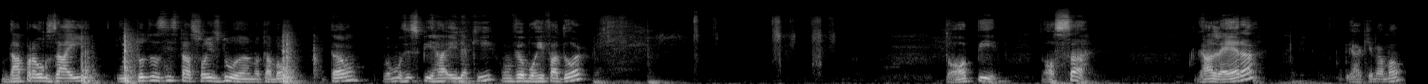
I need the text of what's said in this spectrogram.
Dá para usar aí em todas as estações do ano, tá bom? Então, vamos espirrar ele aqui. Vamos ver o borrifador. Top. Nossa. Galera. Aqui na mão.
